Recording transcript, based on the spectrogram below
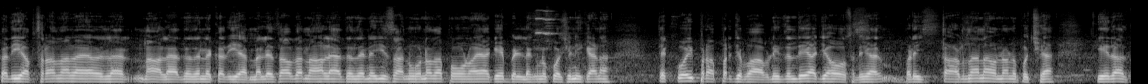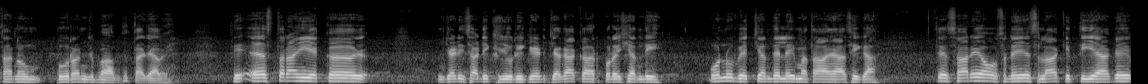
ਕਦੀ ਅਫਸਰਾਂ ਦਾ ਲੈ- ਲੈ- ਨਾਂ ਲੈ ਦਿੰਦੇ ਨੇ, ਕਦੀ ਐਮਐਲਏ ਸਾਹਿਬ ਦਾ ਨਾਂ ਲੈ ਦਿੰਦੇ ਨੇ ਜੀ, ਸਾਨੂੰ ਉਹਨਾਂ ਦਾ ਫੋਨ ਆਇਆ ਕਿ ਬਿਲਡਿੰਗ ਨੂੰ ਕੁਝ ਨਹੀਂ ਕਹਿਣਾ। ਤੇ ਕੋਈ ਪ੍ਰੋਪਰ ਜਵਾਬ ਨਹੀਂ ਦਿੰਦੇ, ਅੱਜ ਹੌਸਲੇ ਬੜੀ ਤਾੜਨਾ ਨਾਲ ਉਹਨਾਂ ਨੂੰ ਪੁੱਛਿਆ ਕਿ ਇਹਦਾ ਸਾਨੂੰ ਪੂਰਨ ਜਵਾਬ ਦਿੱਤਾ ਜਾਵੇ। ਤੇ ਇਸ ਤਰ੍ਹਾਂ ਹੀ ਇੱਕ ਜਿਹੜੀ ਸਾਡੀ ਖਜੂਰੀ ਗੇਟ ਜਗ੍ਹਾ ਕਾਰਪੋਰੇਸ਼ਨ ਦੀ, ਉਹਨੂੰ ਵੇਚਣ ਦੇ ਲਈ ਮਤਾ ਆਇਆ ਸੀਗਾ। ਤੇ ਸਾਰੇ ਹਾਊਸ ਨੇ ਇਹ ਸਲਾਹ ਕੀਤੀ ਆ ਕਿ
